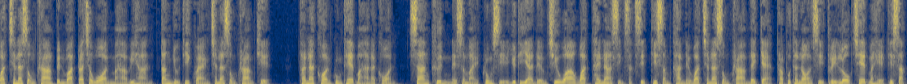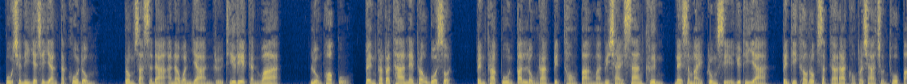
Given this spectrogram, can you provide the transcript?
วัดชนะสงครามเป็นวัดราชวรมหาวิหารตั้งอยู่ที่แขวงชนะสงครามเขต พระนครกรุงเทพมหานคร สร้างขึ้นในสมัยกรุงศรีอยุธยาเดิมชื่อว่าวัดไทนาสิ่งศักดิ์สิทธิ์ที่สำคัญในวัดชนะสงครามได้แก่พระพุทธนอนสีตรีโลกเชษฐ์มเหทิศักดิ์ปูชนียชยันตะโคดมบรมศาสดาอนาวัญญาณหรือที่เรียกกันว่า หลวงพ่อปู่ เป็นพระประธานในพระอุโบสถ เป็นพระปูนปั้นหลงรักปิดทองปางมารวิชัยสร้างขึ้น ในสมัยกรุงศรีอยุธยา เป็นที่เคารพสักการะของประชาชนทั่วไป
